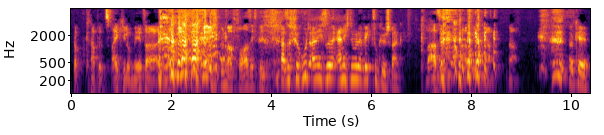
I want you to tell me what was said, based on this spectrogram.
ich glaube, knappe zwei Kilometer. Also, ich bin mal vorsichtig. Also für Ruth eigentlich so eigentlich nur der Weg zum Kühlschrank. Quasi. quasi ja. ja. Okay.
